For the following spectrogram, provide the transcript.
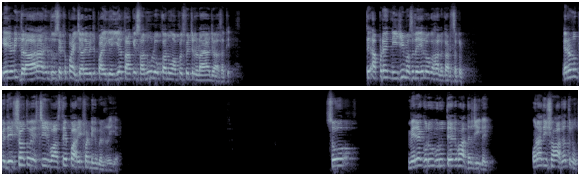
ਇਹ ਜਿਹੜੀ ਦਰਾਰ ਆ, ਹਿੰਦੂ ਸਿੱਖ ਭਾਈਚਾਰੇ ਵਿੱਚ ਪਾਈ ਗਈ ਹੈ ਤਾਂ ਕਿ ਸਾਨੂੰ ਲੋਕਾਂ ਨੂੰ ਆਪਸ ਵਿੱਚ ਲੜਾਇਆ ਜਾ ਸਕੇ। ਤੇ ਆਪਣੇ ਨਿੱਜੀ ਮਸਲੇ ਇਹ ਲੋਕ ਹੱਲ ਕਰ ਸਕਣ। ਇਹਨਾਂ ਨੂੰ ਵਿਦੇਸ਼ਾਂ ਤੋਂ ਇਸ ਚੀਜ਼ ਵਾਸਤੇ ਭਾਰੀ ਫੰਡਿੰਗ ਮਿਲ ਰਹੀ ਹੈ। ਸੋ ਮੇਰੇ ਗੁਰੂ ਗੁਰੂ ਤੇਗ ਬਹਾਦਰ ਜੀ ਲਈ, ਉਹਨਾਂ ਦੀ ਸ਼ਹਾਦਤ ਨੂੰ,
